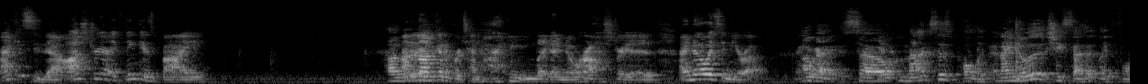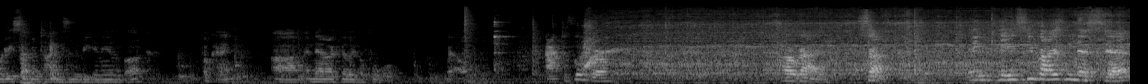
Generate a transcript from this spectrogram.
I can see that. Austria, I think, is by. Hungary. I'm not gonna pretend like I know where Austria is. I know it's in Europe. Right? Okay, so Max is Poland, and I know that she says it like 47 times in the beginning of the book, Okay. um, and now I feel like a fool. Well, act a fool, girl. Okay, so in case you guys missed it,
